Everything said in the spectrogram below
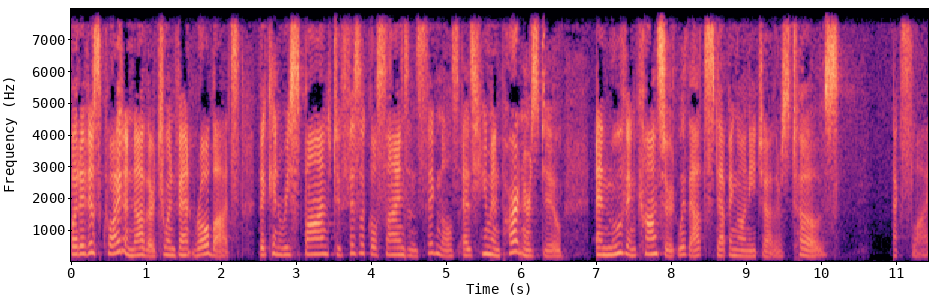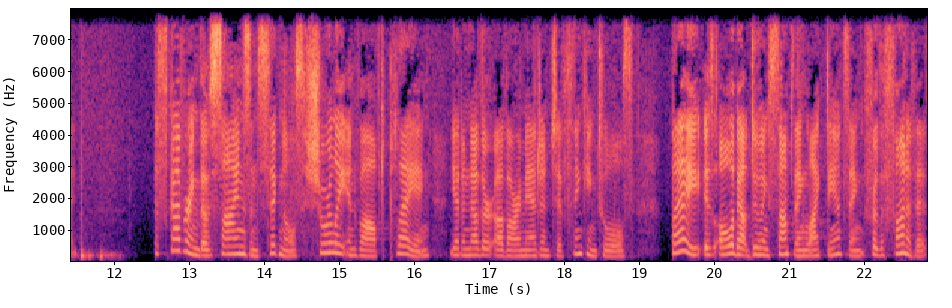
But it is quite another to invent robots that can respond to physical signs and signals as human partners do and move in concert without stepping on each other's toes. Next slide. Discovering those signs and signals surely involved playing, yet another of our imaginative thinking tools. Play is all about doing something like dancing for the fun of it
